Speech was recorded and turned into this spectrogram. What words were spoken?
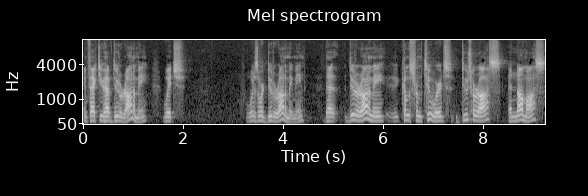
In fact, you have Deuteronomy, which, what does the word Deuteronomy mean? That Deuteronomy comes from two words, deuteros and nomos,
